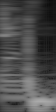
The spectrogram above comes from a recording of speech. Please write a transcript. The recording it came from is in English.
Yeah.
